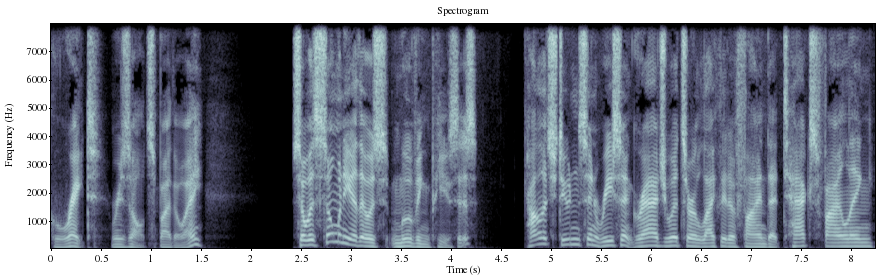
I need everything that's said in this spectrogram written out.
great results, by the way. So, with so many of those moving pieces, college students and recent graduates are likely to find that tax filing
